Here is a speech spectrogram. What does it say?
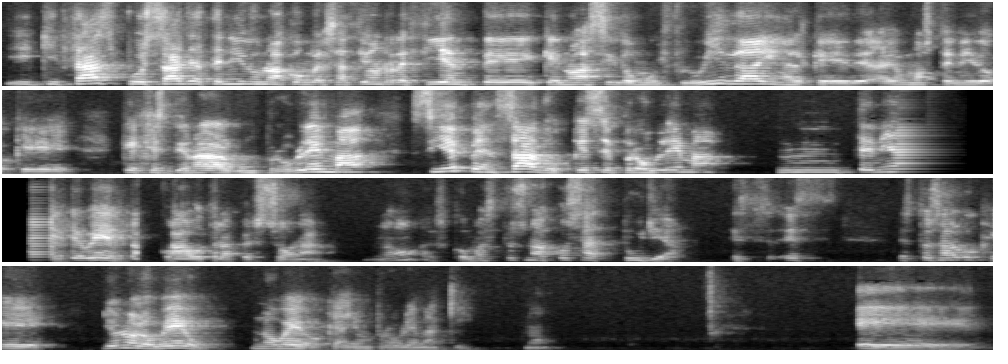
y quizás pues haya tenido una conversación reciente que no ha sido muy fluida y en el que hemos tenido que, gestionar algún problema. Si he pensado que ese problema mm, tenía que ver con la otra persona, ¿no? Es como esto es una cosa tuya, es, esto es algo que yo no lo veo, no veo que haya un problema aquí, ¿no? Eh,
